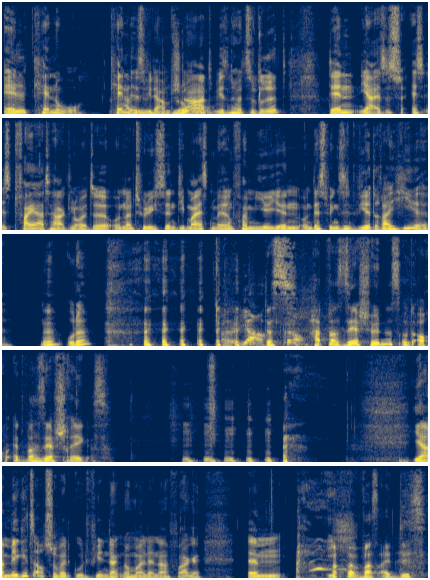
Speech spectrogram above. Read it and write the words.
El Kenno. Ken ist wieder am Hallo. Start. Wir sind heute zu dritt, denn ja, es ist es ist Feiertag, Leute, und natürlich sind die meisten bei ihren Familien und deswegen sind wir drei hier, ne? Oder? Äh, ja, Das genau. hat was sehr Schönes und auch etwas sehr Schräges. Ja, mir geht's auch soweit gut. Vielen Dank nochmal der Nachfrage. Ähm, ich, was ein Diss.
